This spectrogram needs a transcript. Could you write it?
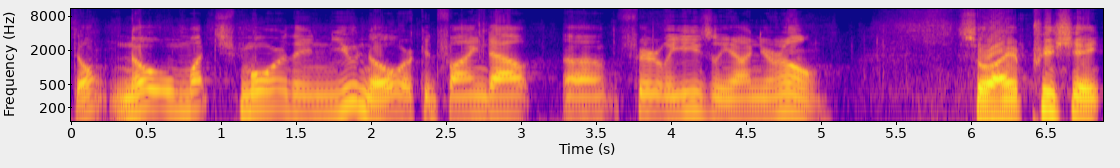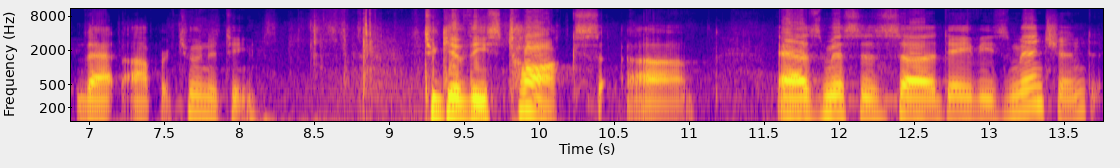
don't know much more than you know or could find out uh, fairly easily on your own. So I appreciate that opportunity to give these talks. Uh, as Mrs. Uh, Davies mentioned,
